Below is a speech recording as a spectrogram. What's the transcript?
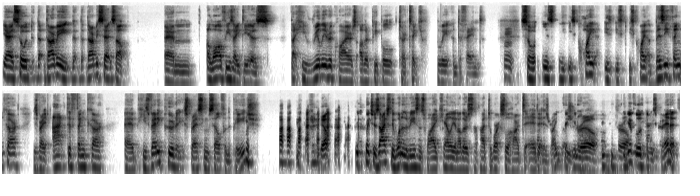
Yeah so D- darby D- darby sets up um, a lot of these ideas that he really requires other people to articulate and defend Hmm. so he's he's quite he's, he's, he's quite a busy thinker he's a very active thinker uh, he's very poor at expressing himself on the page yep. which- which is actually one of the reasons why Kelly and others have had to work so hard to edit his writing. You know, True. to True. give those guys credit,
